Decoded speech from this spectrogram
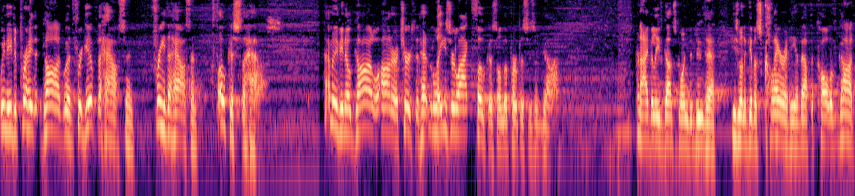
We need to pray that God would forgive the house and free the house and focus the house. How many of you know God will honor a church that has laser-like focus on the purposes of God? And I believe God's going to do that. He's going to give us clarity about the call of God.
